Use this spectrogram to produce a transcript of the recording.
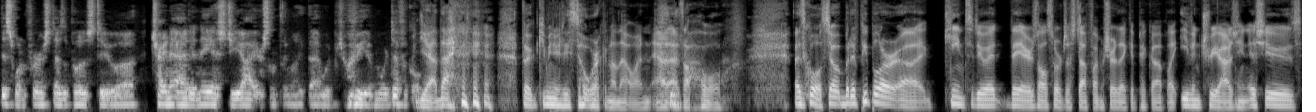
this one first, as opposed to uh, trying to add an ASGI or something like that, which would be more difficult. Yeah, that the community is still working on that one as, as, a whole. That's cool. So, but if people are uh, keen to do it, there's all sorts of stuff I'm sure they could pick up, like even triaging issues,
